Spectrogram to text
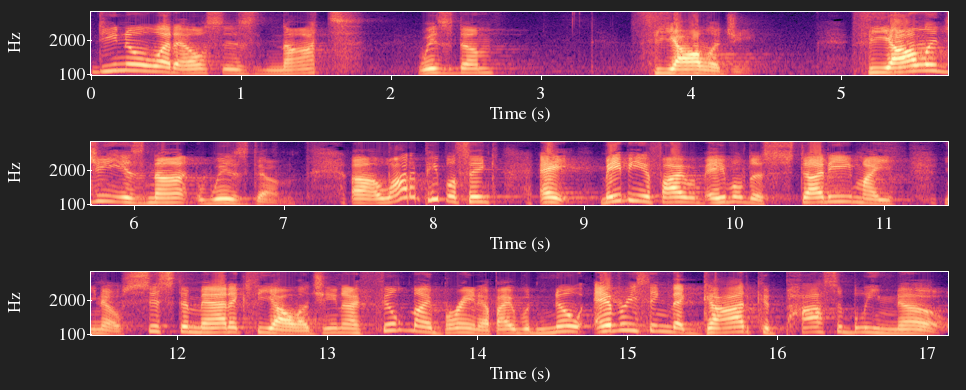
Do you know what else is not wisdom? Theology. Theology is not wisdom. Uh, a lot of people think, hey, maybe if I were able to study my, you know, systematic theology and I filled my brain up, I would know everything that God could possibly know.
